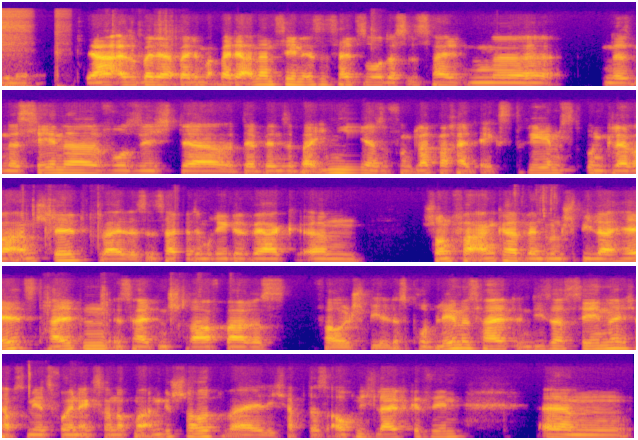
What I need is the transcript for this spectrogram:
Genau. Ja, also bei der, bei, dem, bei der anderen Szene ist es halt so, das ist halt eine, eine, eine Szene, wo sich der, der Benze Baini, also von Gladbach, halt extremst unclever anstellt, weil es ist halt im Regelwerk ähm, schon verankert, wenn du einen Spieler hältst, halten ist halt ein strafbares Foulspiel. Das Problem ist halt in dieser Szene, ich habe es mir jetzt vorhin extra nochmal angeschaut, weil ich habe das auch nicht live gesehen, ähm,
